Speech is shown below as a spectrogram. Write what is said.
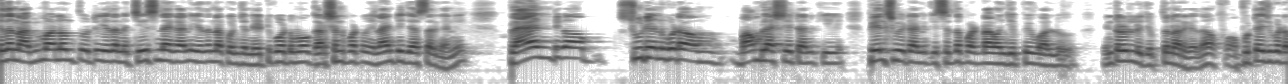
ఏదన్నా అభిమానంతో ఏదన్నా చేసినా కానీ ఏదన్నా కొంచెం నెట్టుకోవటమో ఘర్షణ పడటం ఇలాంటివి చేస్తారు కానీ ప్లాన్డ్గా స్టూడియోని కూడా బాంబ్ బ్లాస్ట్ చేయడానికి పేల్చివేయడానికి సిద్ధపడ్డామని చెప్పి వాళ్ళు ఇంటర్వ్యూలో చెప్తున్నారు కదా. ఫుటేజ్ కూడా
